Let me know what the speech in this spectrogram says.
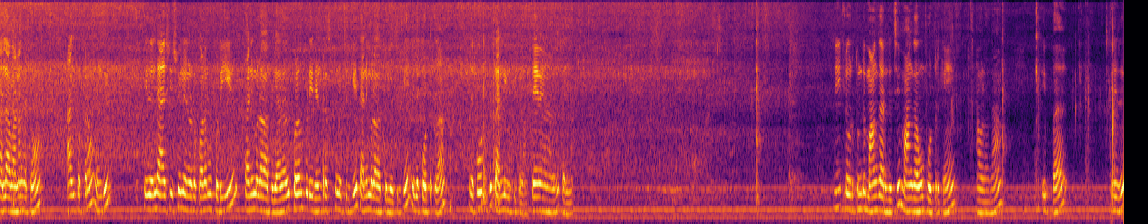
நல்லா வணங்கட்டும். அதுக்கப்புறம் வந்து இது வந்து ஆஸ் யூஸ்வல் என்னோடய குழம்பு பொடியும் தனி மிளகா பொடி. அதாவது குழம்பு பொடி ரெண்டரை ஸ்பூன் வச்சுருக்கேன். தனி மிளகா தூள் வச்சுருக்கேன். இதை போட்டுக்கலாம். இதை போட்டுட்டு தண்ணி ஊற்றிக்கலாம் தேவையான அளவு தண்ணி. வீட்டில் ஒரு துண்டு மாங்காய் இருந்துச்சு. மாங்காவும் போட்டிருக்கேன். அவ்வளோதான் இப்போ இது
